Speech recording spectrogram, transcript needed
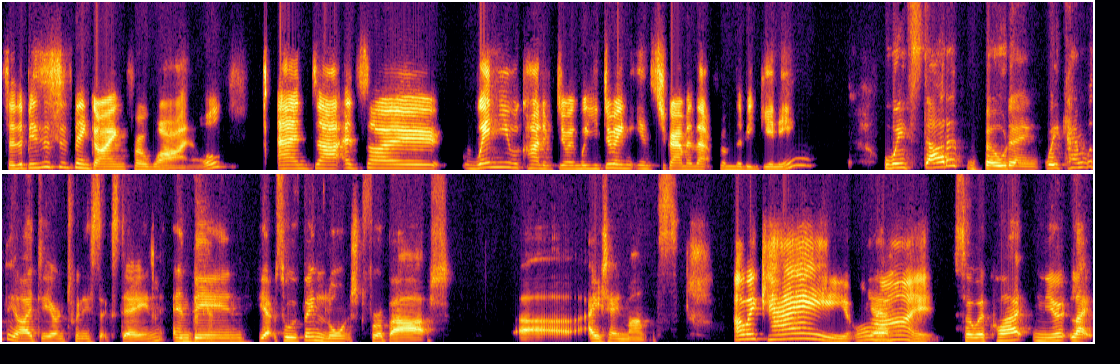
So the business has been going for a while, and uh, and so when you were kind of doing, were you doing Instagram and that from the beginning? Well, we started building, we came up with the idea in 2016. And then, okay. yeah, so we've been launched for about uh, 18 months. Oh, okay. all yeah. right. So we're quite new. Like,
